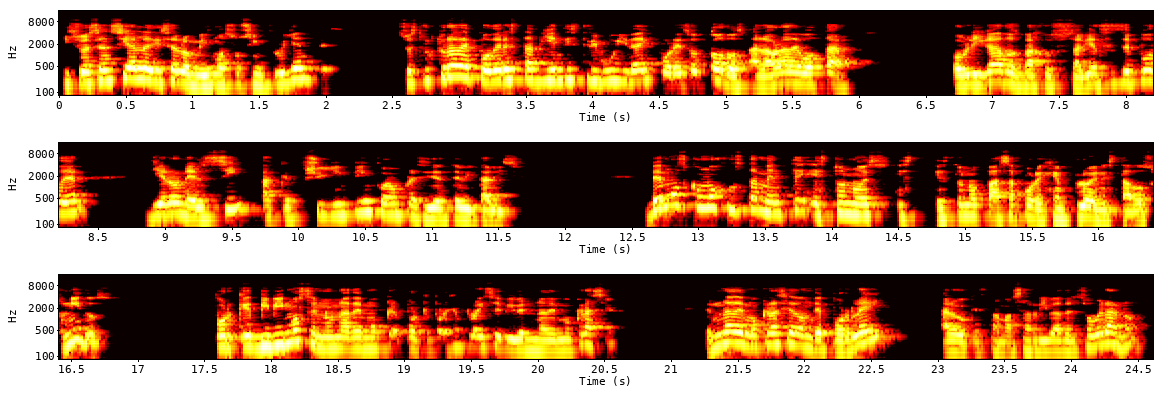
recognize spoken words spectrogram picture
Y su esencial le dice lo mismo a sus influyentes. Su estructura de poder está bien distribuida y por eso todos, a la hora de votar, obligados bajo sus alianzas de poder, dieron el sí a que Xi Jinping fuera un presidente vitalicio. Vemos cómo justamente esto no, es, esto no pasa, por ejemplo, en Estados Unidos porque vivimos en una democracia, porque por ejemplo ahí se vive en una democracia. En una democracia donde por ley, algo que está más arriba del soberano,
